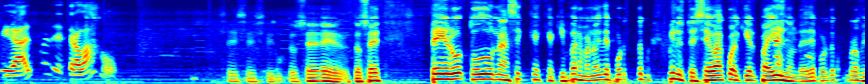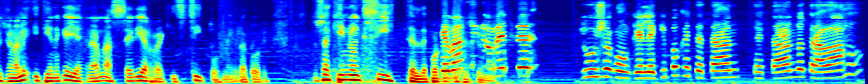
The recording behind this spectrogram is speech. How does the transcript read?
legal, pues, de trabajo. Sí, sí, sí. Entonces, entonces, pero todo nace que, que, aquí en Panamá no hay deporte. Mire, usted se va a cualquier país donde hay deporte profesionales y tiene que llenar una serie de requisitos migratorios. Entonces aquí no existe el deporte que profesional. Básicamente, Lucho, con que el equipo que te está, te está dando trabajo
